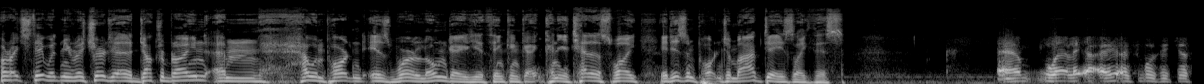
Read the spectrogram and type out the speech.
All right, stay with me, Richard. Uh, Dr. Brian, um, how important is World Lung Day, do you think? And can, can you tell us why it is important to mark days like this? Um, well, I, I suppose it just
